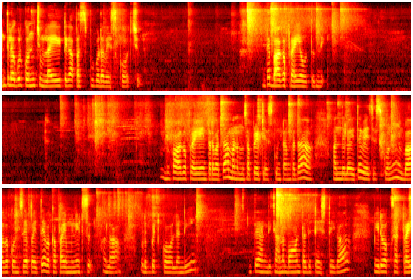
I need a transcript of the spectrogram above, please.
ఇందులో కూడా కొంచెం లైట్గా పసుపు కూడా వేసుకోవచ్చు. అంటే బాగా ఫ్రై అవుతుంది. బాగా ఫ్రై అయిన తర్వాత మనం సపరేట్ చేసుకుంటాం కదా అందులో అయితే వేసేసుకొని బాగా కొంతసేపు అయితే ఒక ఫైవ్ మినిట్స్ అలా ఉడకబెట్టుకోవాలండి. అంతే అండి చాలా బాగుంటుంది టేస్టీగా. మీరు ఒకసారి ట్రై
